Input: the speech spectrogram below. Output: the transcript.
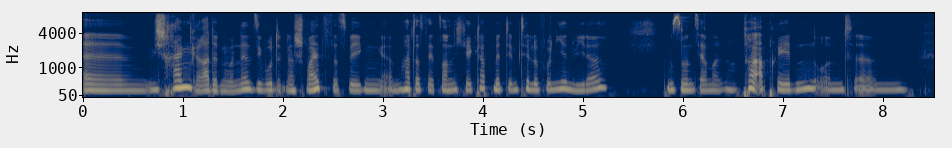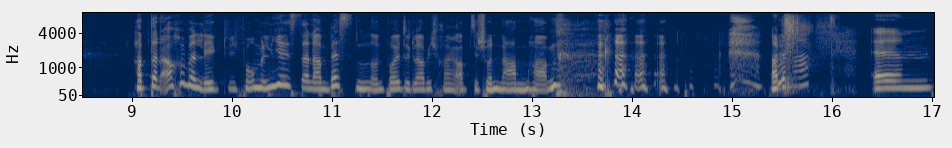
Ähm, wir schreiben gerade nur, ne? Sie wohnt in der Schweiz, deswegen ähm, hat das jetzt noch nicht geklappt mit dem Telefonieren wieder. Müssen wir uns ja mal verabreden und ähm, hab dann auch überlegt, wie formuliere ich es dann am besten und wollte, glaube ich, fragen, ob sie schon einen Namen haben. Warte mal. Ähm,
